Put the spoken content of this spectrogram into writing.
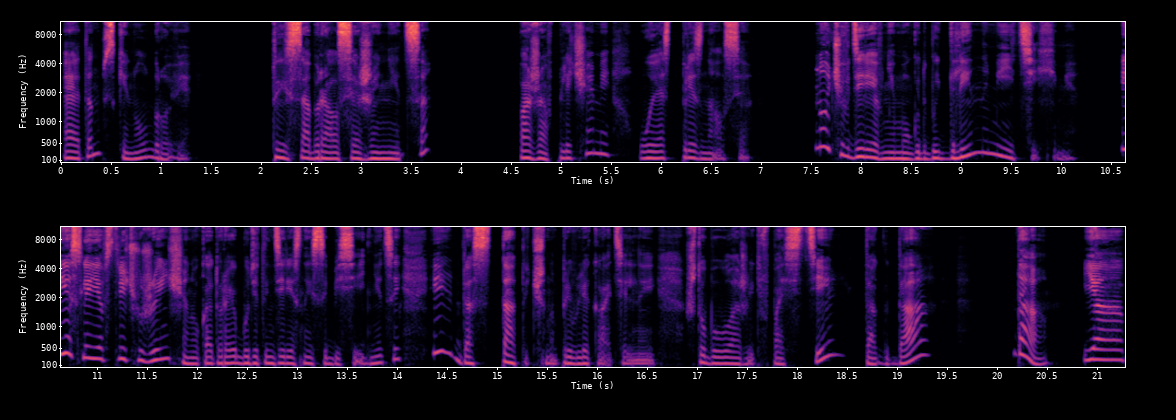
Этон вскинул брови. «Ты собрался жениться?» Пожав плечами, Уэст признался. «Ночи в деревне могут быть длинными и тихими. Если я встречу женщину, которая будет интересной собеседницей и достаточно привлекательной, чтобы уложить в постель, тогда... Да, я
